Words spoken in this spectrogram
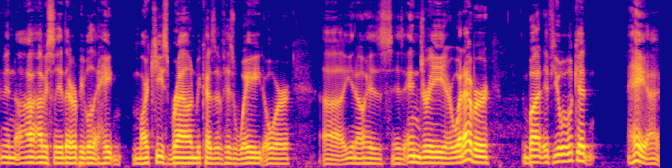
mean, obviously there are people that hate Marquise Brown because of his weight or, uh, you know, his his injury or whatever. But if you look at, hey, I,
